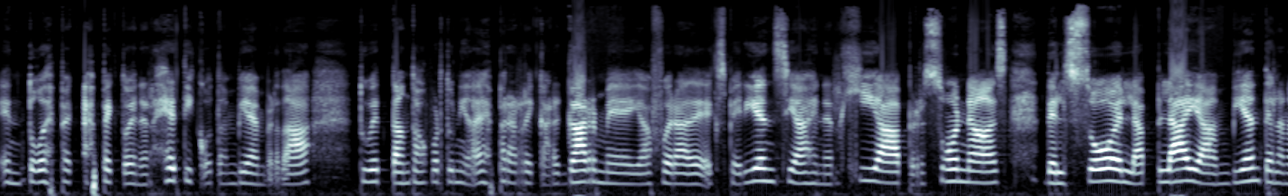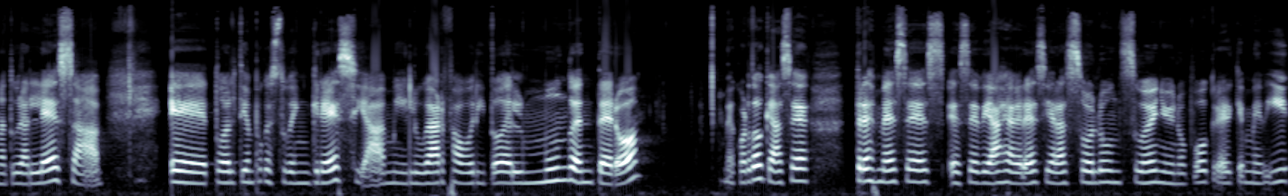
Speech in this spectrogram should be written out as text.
en todo aspecto energético también, ¿verdad? Tuve tantas oportunidades para recargarme ya fuera de experiencias, energía, personas, del sol, la playa, ambientes, la naturaleza. Eh, todo el tiempo que estuve en Grecia, mi lugar favorito del mundo entero me acuerdo que hace tres meses ese viaje a Grecia era solo un sueño y no puedo creer que me di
